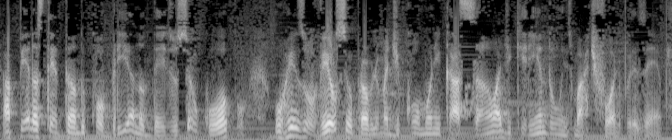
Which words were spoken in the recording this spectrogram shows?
apenas tentando cobrir a nudez do seu corpo ou resolver o seu problema de comunicação adquirindo um smartphone, por exemplo.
